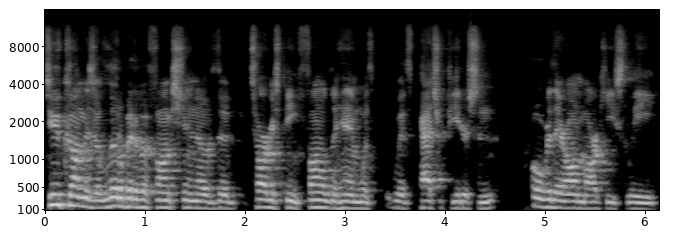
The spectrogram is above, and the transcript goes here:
do come as a little bit of a function of the targets being funneled to him with with Patrick Peterson over there on Marquise Lee.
